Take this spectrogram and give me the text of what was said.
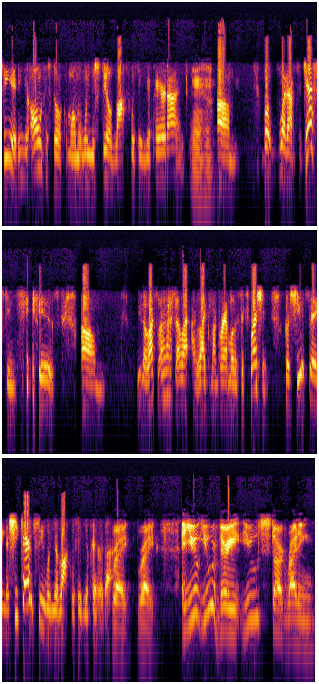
see it in your own historical moment when you're still locked within your paradigm. Mm-hmm. Um, but what I'm suggesting is um, you know, that's, that's I, like, I like my grandmother's expression because she's saying that she can see when you're locked within your paradigm. Right, right. And you you were very you start writing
